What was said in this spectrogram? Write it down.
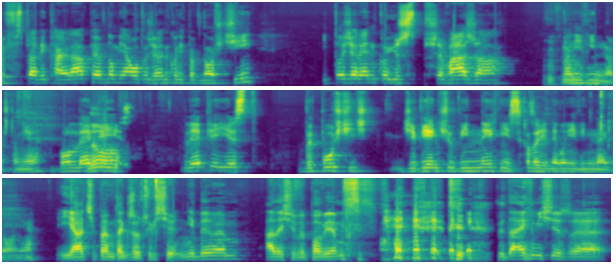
y, w sprawie Kyla pewno miało to ziarenko niepewności i to ziarenko już przeważa mhm. na niewinność, to nie? Bo lepiej, no. jest, lepiej jest wypuścić dziewięciu winnych niż skazać jednego niewinnego, nie? Ja ci powiem tak, że oczywiście nie byłem, ale się wypowiem. Wydaje mi się, że,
